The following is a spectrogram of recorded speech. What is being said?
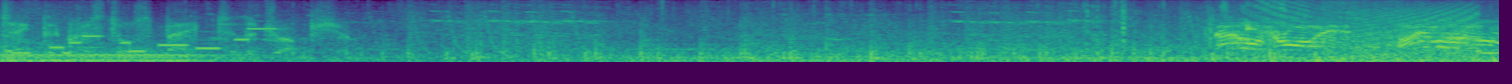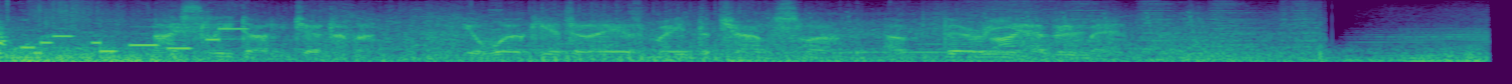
crystals back to the dropship. I'm on! Nicely done, gentlemen. Your work here today has made the Chancellor a very heavy man.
